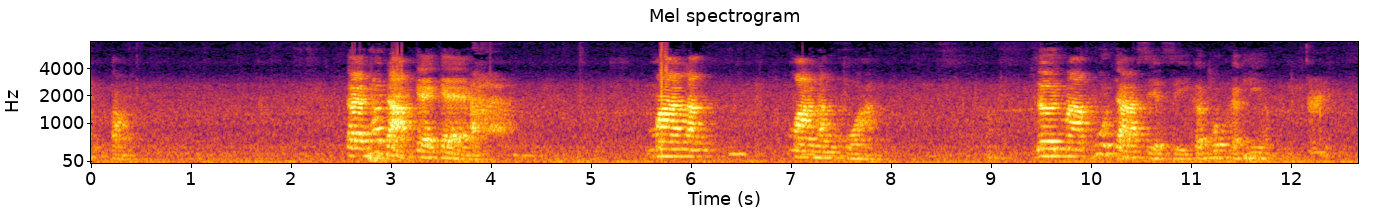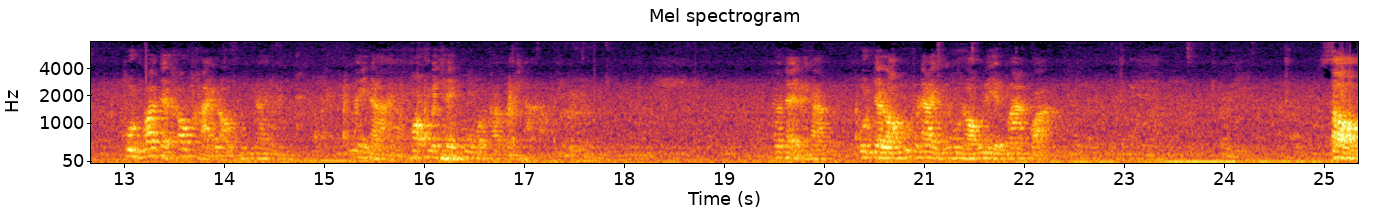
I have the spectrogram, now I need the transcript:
ถูกต้อง แต่ถ้าดาบแก่ๆ มาลังมาลังควานเดินมาพูดจาเสียดสีกระทบกระเทียบคุณว่าจะเข้าขายร้องทุกได้ไหมไม่ได้ เพราะไม่ใช่ผู้บังคับบัญชาเข้าใจนะครับ คุณจะร้องทุกข์ไม่ได้คือคุณร้องเรียนมากกว่าสอง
